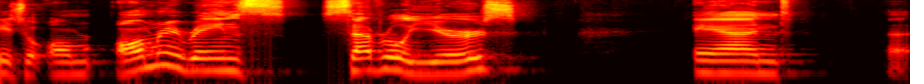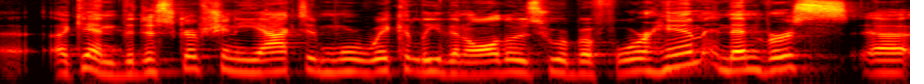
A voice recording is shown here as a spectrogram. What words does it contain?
Okay, so Omri reigns several years, and uh, again, the description, he acted more wickedly than all those who were before him. And then verse uh,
